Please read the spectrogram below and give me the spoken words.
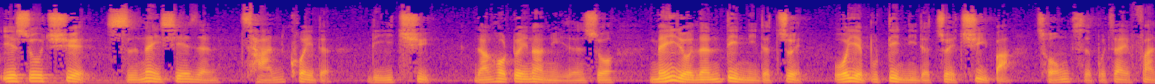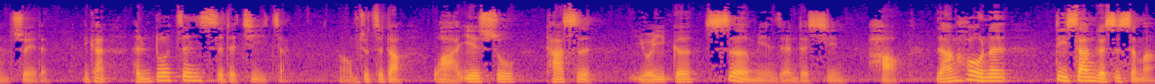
耶稣却使那些人惭愧的离去，然后对那女人说：“没有人定你的罪，我也不定你的罪，去吧，从此不再犯罪的。”你看很多真实的记载啊，我们就知道哇，耶稣他是。有一个赦免人的心，好，然后呢，第三个是什么？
